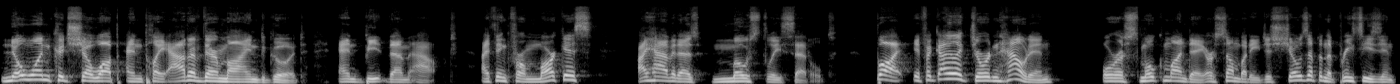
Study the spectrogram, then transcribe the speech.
no one could show up and play out of their mind good and beat them out. I think for Marcus, I have it as mostly settled. But if a guy like Jordan Howden or a Smoke Monday or somebody just shows up in the preseason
